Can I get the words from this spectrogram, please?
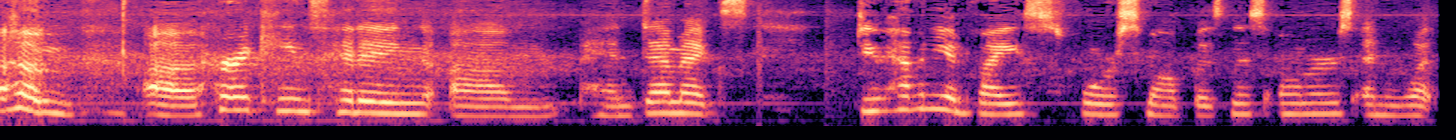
Um, uh, hurricanes hitting, um, pandemics. Do you have any advice for small business owners and what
